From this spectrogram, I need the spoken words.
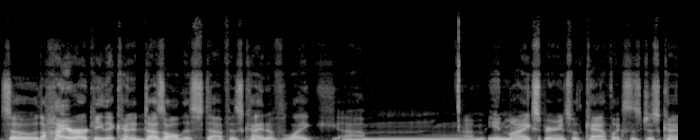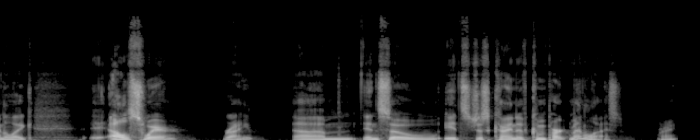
So the hierarchy that kind of does all this stuff is kind of like, um, um, in my experience with Catholics, is just kind of like elsewhere, right? Um, and so it's just kind of compartmentalized, right?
